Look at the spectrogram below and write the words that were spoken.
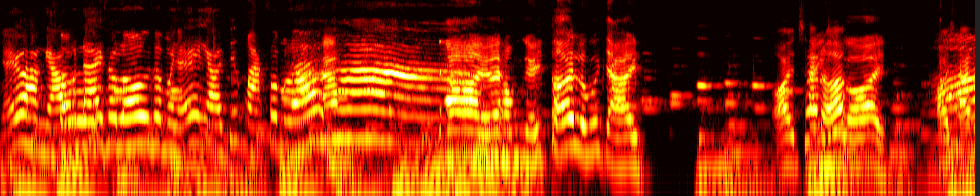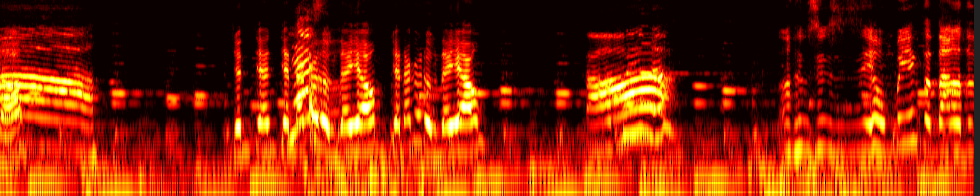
nhảy qua hàng rào bên đây sau lưng xong rồi nhảy hàng rào trước mặt xong rồi đó trời ơi không nghĩ tới luôn á trời. Rồi sao nữa? rồi. Rồi sao nữa? À, trên trên trên đó có đường đi không? Trên đó có đường đi không? Có. Không biết. Từ từ từ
